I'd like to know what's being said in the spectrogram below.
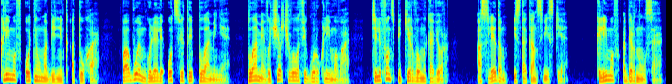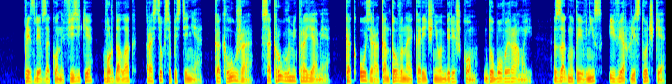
Климов отнял мобильник от уха. По обоим гуляли отцветы пламени. Пламя вычерчивало фигуру Климова. Телефон спикировал на ковер, а следом и стакан с виски. Климов обернулся. Презрев законы физики, вордалак растекся по стене, как лужа с округлыми краями, как озеро, окантованное коричневым бережком, дубовой рамой. Загнутые вниз и вверх листочки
